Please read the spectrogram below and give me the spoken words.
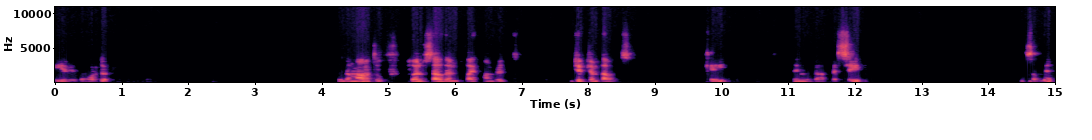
Here is the order. With amount of 12,500 Egyptian pounds. Okay, then we're gonna press save, submit,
